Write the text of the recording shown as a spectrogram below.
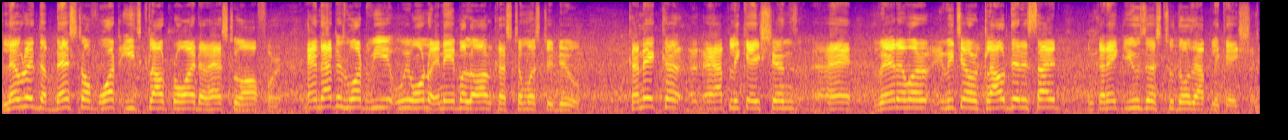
leverage the best of what each cloud provider has to offer. And that is what we, we want to enable our customers to do connect uh, applications uh, wherever, whichever cloud they reside, and connect users to those applications.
